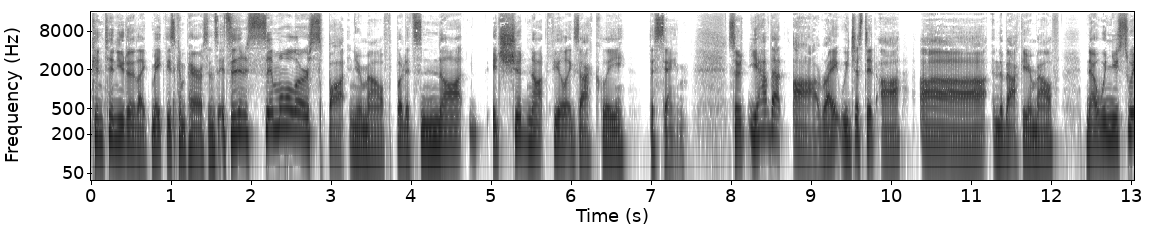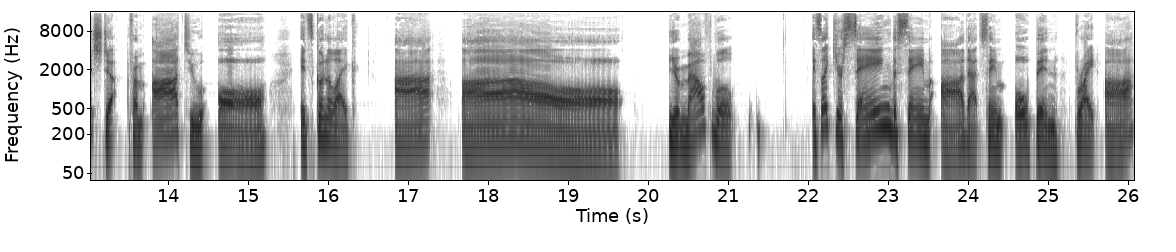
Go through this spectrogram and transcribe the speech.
continue to like make these comparisons. It's in a similar spot in your mouth, but it's not. It should not feel exactly the same. So you have that ah, right? We just did ah, ah in the back of your mouth. Now when you switch to from ah to aw, it's going to like ah, ah. Your mouth will it's like you're saying the same ah, that same open, bright ah,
